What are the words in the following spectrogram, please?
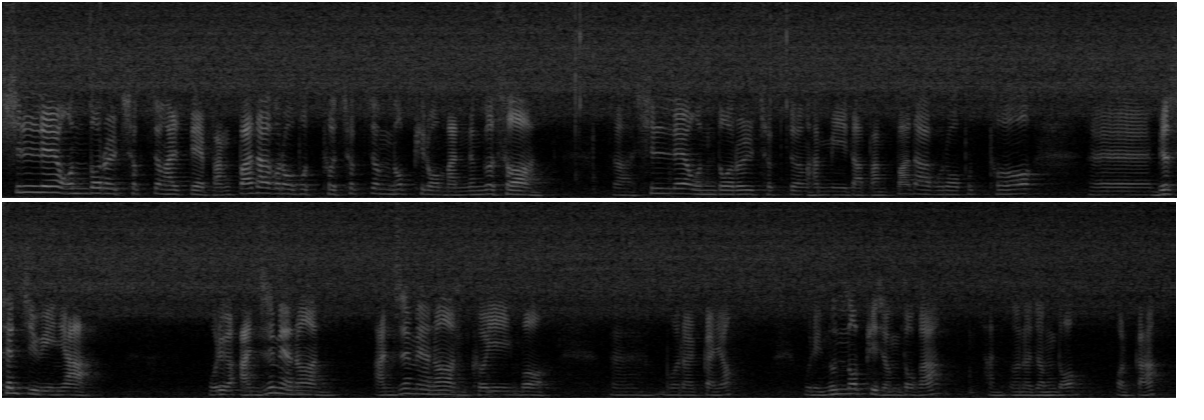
실내 온도를 측정할 때 방바닥으로부터 측정 높이로 맞는 것은 자, 실내 온도를 측정합니다. 방바닥으로부터 에, 몇 센치 위냐? 우리가 앉으면은 앉으면은 거의 뭐 에, 뭐랄까요? 우리 눈높이 정도가 한 어느 정도 올까?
